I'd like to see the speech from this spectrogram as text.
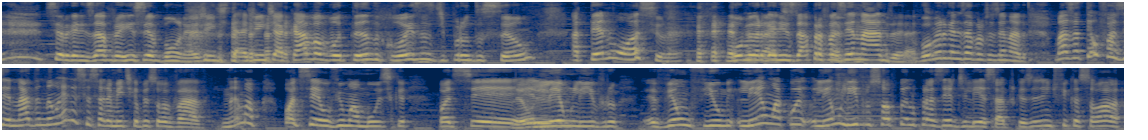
Se organizar para isso é bom, né? A gente, a gente acaba botando coisas de produção até no ócio, né? Vou me organizar para fazer nada. Vou me organizar para fazer nada. Mas até o fazer nada não é necessariamente que a pessoa vá. Não é uma, pode ser ouvir uma música, pode ser ler um, ler livro. um livro, ver um filme, ler, uma ler um livro só pelo prazer de ler, sabe? Porque às vezes a gente fica só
